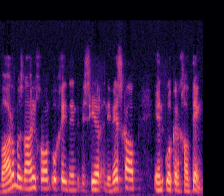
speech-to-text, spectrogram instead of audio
waarom is daardie grond ook geïdentifiseer in die Wes-Kaap en ook in Gauteng?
